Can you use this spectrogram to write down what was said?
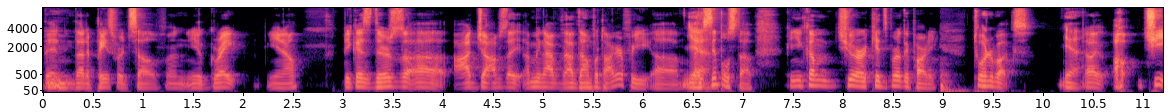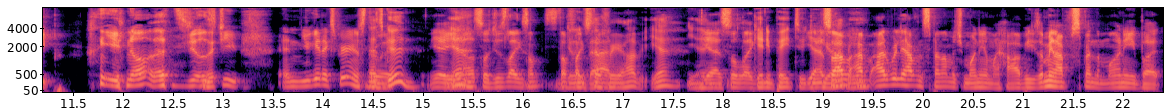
then Mm-hmm. that it pays for itself, and you're great. You know, because there's uh odd jobs that I mean I've I've done photography, uh, Yeah. like simple stuff. Can you come shoot our kid's birthday party? Two hundred bucks. Yeah. They're like oh cheap. you know that's just But- cheap, and you get experience. That's good. Yeah, you Yeah. know. So just like some stuff Doing like stuff that. for your hobby. Yeah. Yeah. yeah. So like Getting paid to yeah, so I've, hobby, I've, I really haven't spent that much money on my hobbies. I mean, I've spent the money, but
